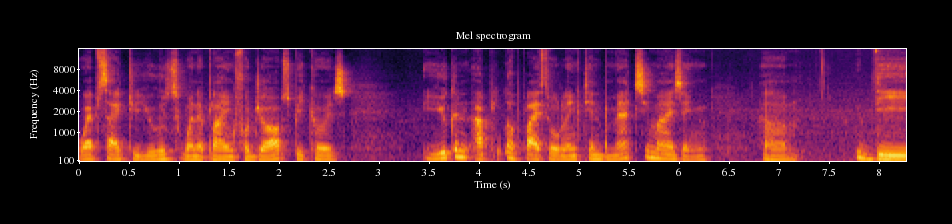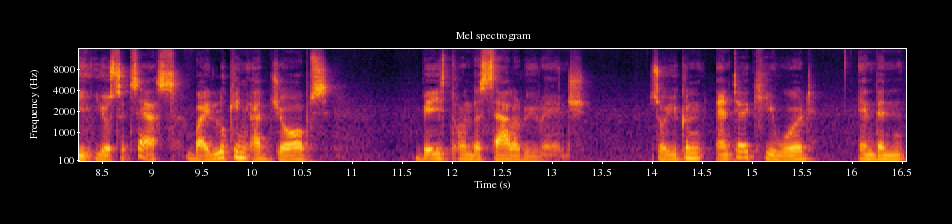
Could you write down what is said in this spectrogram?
website to use when applying for jobs because you can ap- apply through LinkedIn, maximizing um, the your success by looking at jobs based on the salary range. So you can enter a keyword and then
